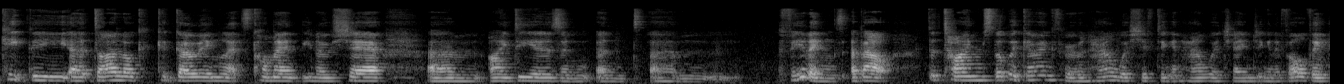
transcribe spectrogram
keep the uh, dialogue going. Let's comment, you know, share um, ideas and, and um, feelings about the times that we're going through and how we're shifting and how we're changing and evolving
